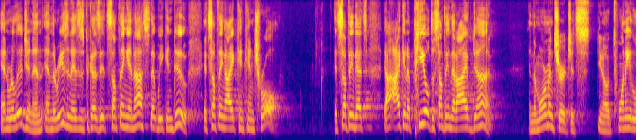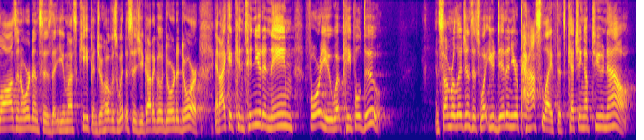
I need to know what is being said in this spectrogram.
and religion. And, and the reason is, is because it's something in us that we can do. It's something I can control. It's something that's, I can appeal to something that I've done. In the Mormon church, it's, you know, 20 laws and ordinances that you must keep. In Jehovah's Witnesses, you got to go door to door. And I could continue to name for you what people do. In some religions, it's what you did in your past life that's catching up to you now.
